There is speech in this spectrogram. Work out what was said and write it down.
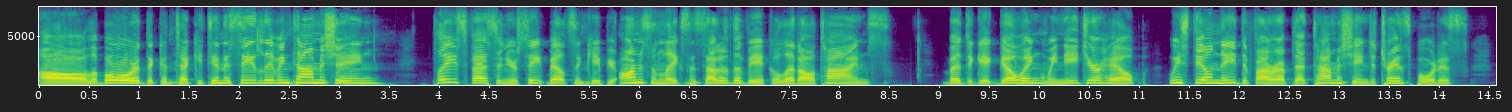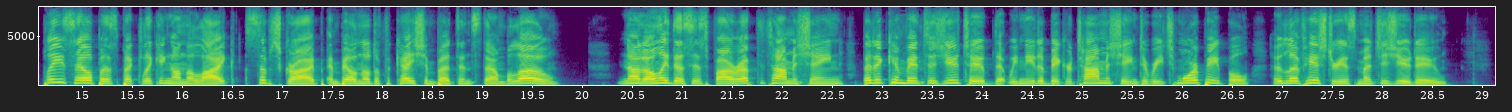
All aboard the Kentucky Tennessee Living Time Machine. Please fasten your seatbelts and keep your arms and legs inside of the vehicle at all times. But to get going, we need your help. We still need to fire up that time machine to transport us. Please help us by clicking on the like, subscribe, and bell notification buttons down below. Not only does this fire up the time machine, but it convinces YouTube that we need a bigger time machine to reach more people who love history as much as you do.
